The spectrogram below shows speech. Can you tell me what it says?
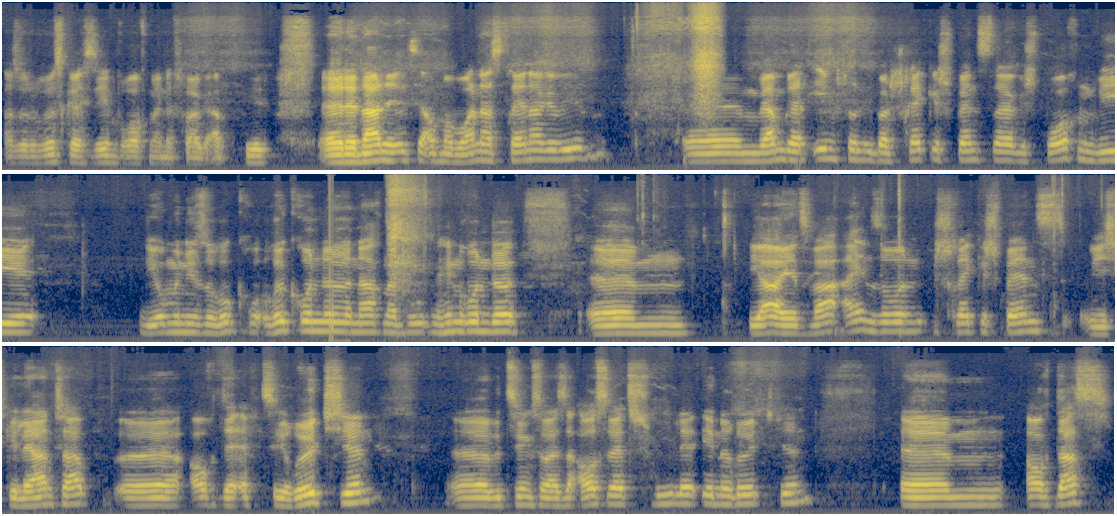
also du wirst gleich sehen, worauf meine Frage abzielt. Äh, der Daniel ist ja auch mal woanders Trainer gewesen. Ähm, wir haben gerade eben schon über Schreckgespenster gesprochen, wie die ominöse Rückrunde nach einer guten Hinrunde. Ähm, ja, jetzt war ein so ein Schreckgespenst, wie ich gelernt habe, äh, auch der FC Rötchen, äh, beziehungsweise Auswärtsspiele in Rötchen. Ähm, auch das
